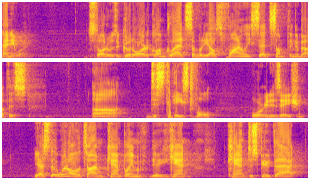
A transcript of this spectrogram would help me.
Anyway, just thought it was a good article. I'm glad somebody else finally said something about this uh, distasteful organization. Yes, they win all the time. Can't blame them. You can't can't dispute that.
